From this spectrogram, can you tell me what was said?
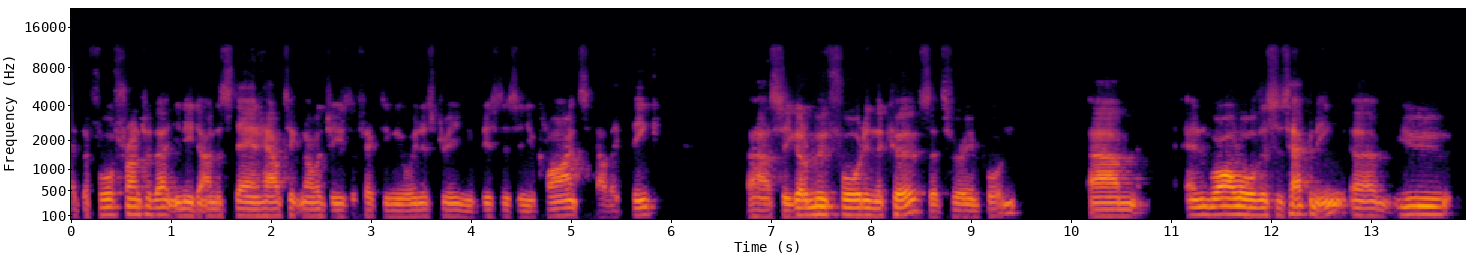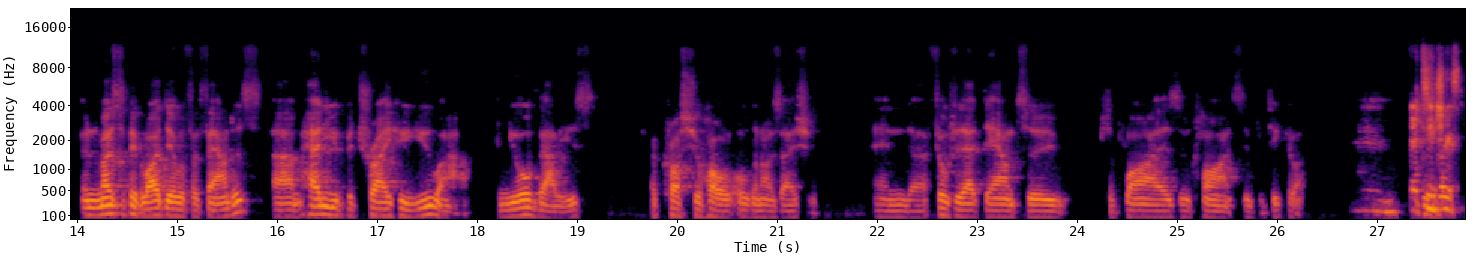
at the forefront of that. You need to understand how technology is affecting your industry and your business and your clients, how they think. Uh, so you've got to move forward in the curves. That's very important. Um, and while all this is happening, um, you and most of the people I deal with are founders. Um, how do you portray who you are and your values across your whole organisation, and uh, filter that down to suppliers and clients in particular. Mm, that's interesting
